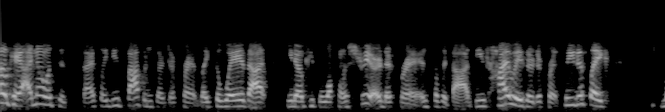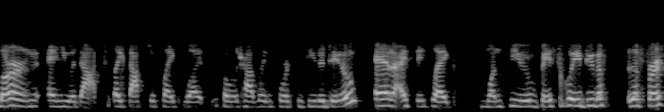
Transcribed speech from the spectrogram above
okay, I know what to expect. Like these bathrooms are different. Like the way that, you know, people walk on the street are different and stuff like that. These highways are different. So you just like learn and you adapt. Like that's just like what solo traveling forces you to do. And I think like once you basically do the the first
